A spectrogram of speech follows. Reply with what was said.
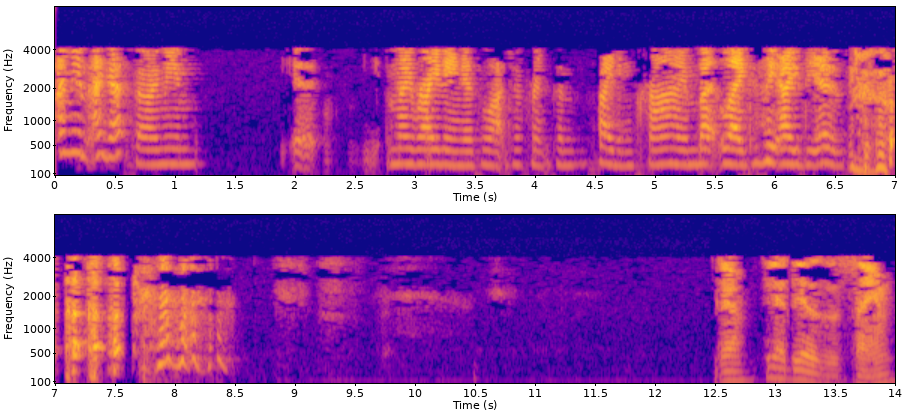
I mean, I guess so. I mean, it, my writing is a lot different than fighting crime, but like the idea is. Yeah, the idea is the same.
